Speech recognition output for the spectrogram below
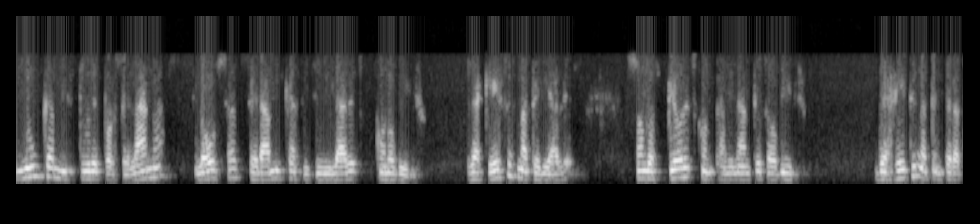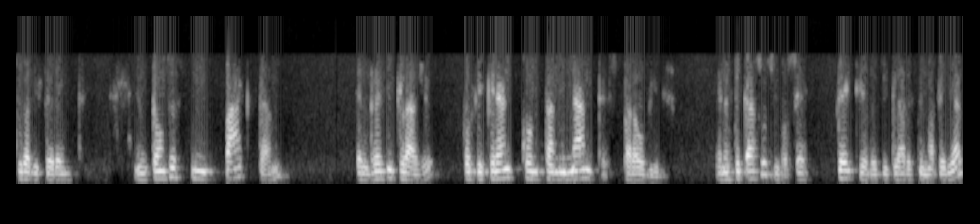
nunca misture porcelana, lousas, cerámicas y similares con o vidrio, ya que esos materiales son los peores contaminantes ao vidrio. Derriten a temperatura diferente. Entonces impactan el reciclaje porque crean contaminantes para o vidrio. En este caso, si você tem que reciclar este material,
